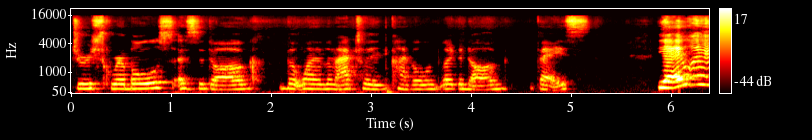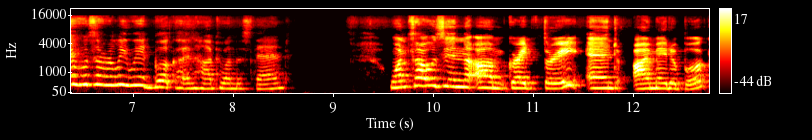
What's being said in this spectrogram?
drew scribbles as the dog, but one of them actually kind of looked like a dog face. Yeah, it, it was a really weird book and hard to understand. once I was in um, grade three, and I made a book.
